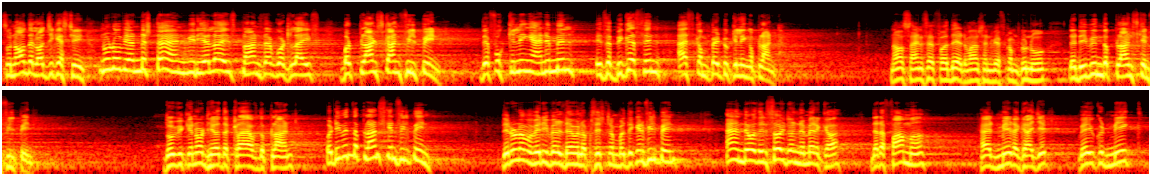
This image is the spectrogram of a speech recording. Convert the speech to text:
So now the logic has changed. No, no, we understand, we realize plants have got life, but plants can't feel pain. Therefore, killing animal is a bigger sin as compared to killing a plant. Now science has further advanced and we have come to know that even the plants can feel pain. Though we cannot hear the cry of the plant, but even the plants can feel pain. They don't have a very well developed system, but they can feel pain. And there was a research done in America that a farmer had made a gadget where you could make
